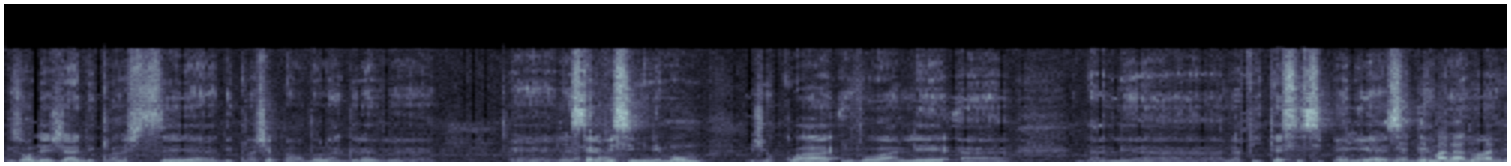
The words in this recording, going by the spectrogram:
ils ont déjà déclenché, euh, déclenché pardon, la grève, euh, euh, le service minimum. Je crois qu'ils vont aller dans la vitesse supérieure. Il y a des malades, on a vu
